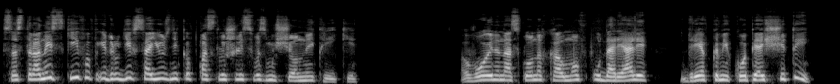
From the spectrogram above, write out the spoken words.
Со стороны скифов и других союзников послышались возмущенные крики. Воины на склонах холмов ударяли древками копий о щиты.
